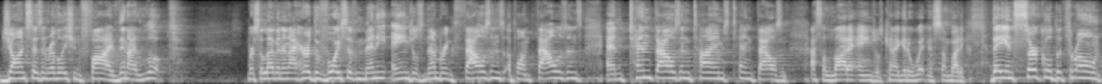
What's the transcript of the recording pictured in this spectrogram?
John says in Revelation 5, then I looked. Verse 11, and I heard the voice of many angels numbering thousands upon thousands and 10,000 times 10,000. That's a lot of angels. Can I get a witness, somebody? They encircled the throne,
